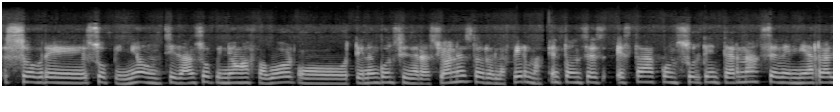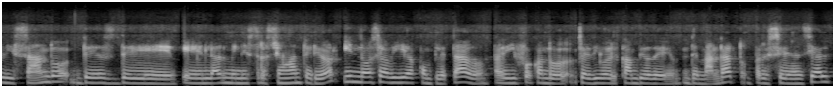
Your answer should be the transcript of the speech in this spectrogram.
sobre su opinión, si dan su opinión a favor o tienen consideraciones sobre la firma. Entonces, esta consulta interna se venía realizando desde eh, la administración anterior y no se había completado. Ahí fue cuando se dio el cambio de, de mandato presidencial.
